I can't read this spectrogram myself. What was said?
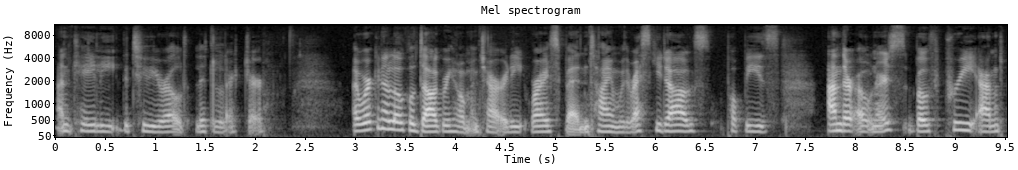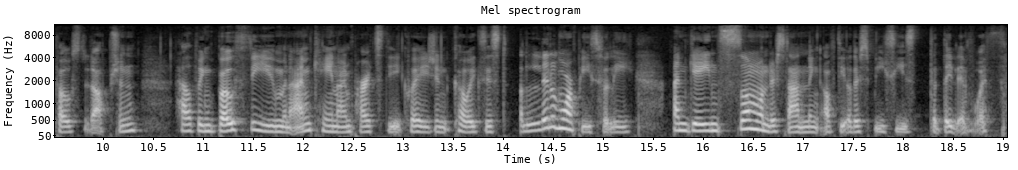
and Kaylee, the two year old little lurcher. I work in a local dog rehoming charity where I spend time with rescue dogs, puppies, and their owners, both pre and post adoption, helping both the human and canine parts of the equation coexist a little more peacefully and gain some understanding of the other species that they live with.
